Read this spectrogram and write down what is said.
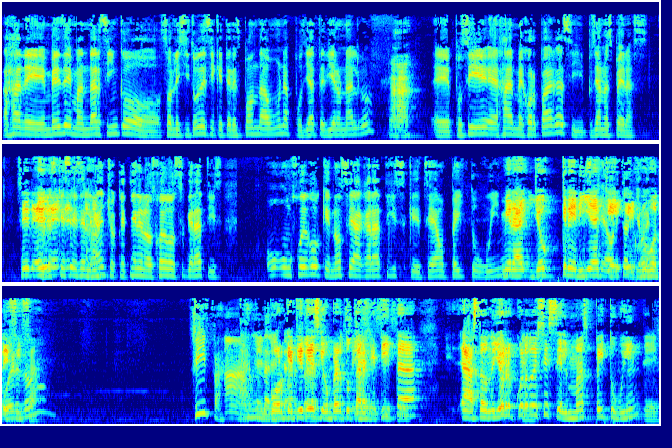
ajá, de en vez de mandar cinco solicitudes y que te responda una, pues ya te dieron algo. Ajá. Eh, pues sí, ajá, mejor pagas y pues ya no esperas. Sí, Pero eh, es que eh, ese es el ajá. gancho que tienen los juegos gratis. Un juego que no sea gratis, que sea un pay to win. Mira, yo creería Es que que, el que juego de FIFA. FIFA. Ah, ándale. Porque tienes que comprar tu sí, tarjetita. Hasta donde yo recuerdo, Sí. ese es el más pay to win. Sí.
